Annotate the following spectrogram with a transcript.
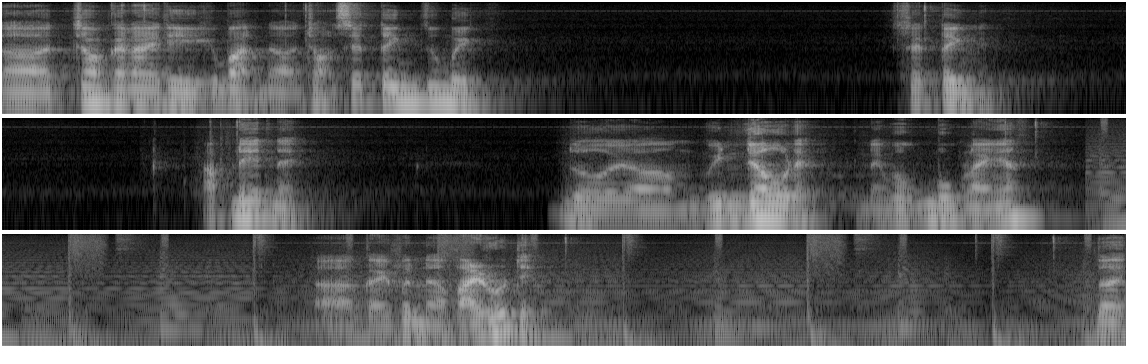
Uh, trong cái này thì các bạn uh, chọn setting giúp mình. Setting này. Update này. Rồi uh, window này. Này mục mục này nhá. Uh, cái phần uh, virus này. Đây.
